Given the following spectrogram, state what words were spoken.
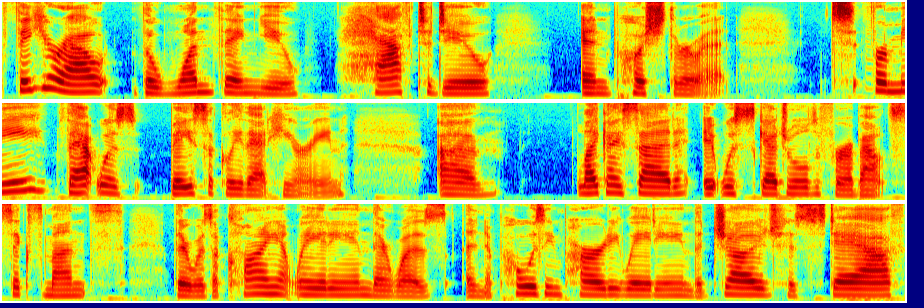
figure out the one thing you have to do and push through it. For me, that was basically that hearing. Um, like I said, it was scheduled for about six months. There was a client waiting, there was an opposing party waiting, the judge, his staff,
